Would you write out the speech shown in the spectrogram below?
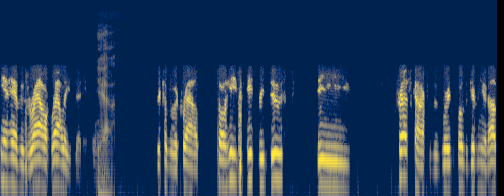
can't have his rall- rallies anymore. yeah. because of the crowd. So he's he's reduced the press conferences where he's supposed to give you an up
